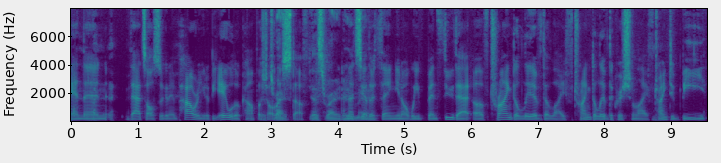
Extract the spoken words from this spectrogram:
and then that's also going to empower you to be able to accomplish all right. this stuff. That's right. And that's the other thing, you know, we've been through that of trying to live the life, trying to live the Christian life, trying to be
